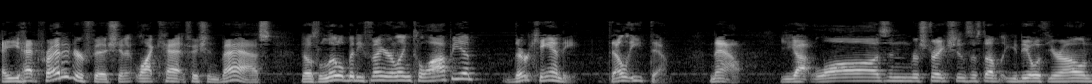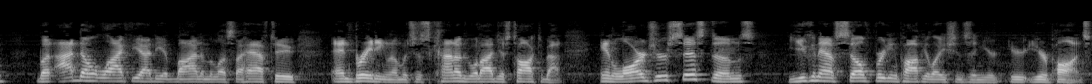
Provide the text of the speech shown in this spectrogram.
and you had predator fish in it, like catfish and bass, those little bitty fingerling tilapia, they're candy. They'll eat them. Now, you got laws and restrictions and stuff that you deal with your own, but I don't like the idea of buying them unless I have to and breeding them, which is kind of what I just talked about. In larger systems, you can have self-breeding populations in your, your, your ponds.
